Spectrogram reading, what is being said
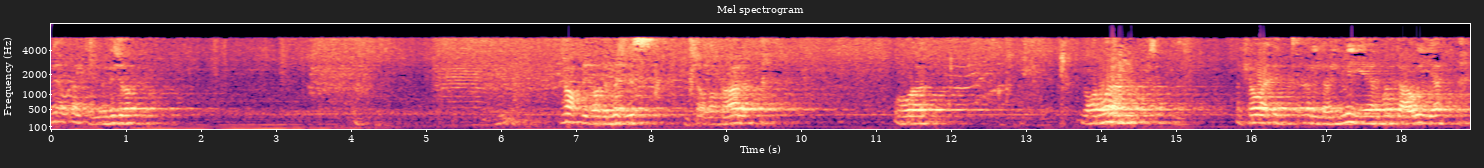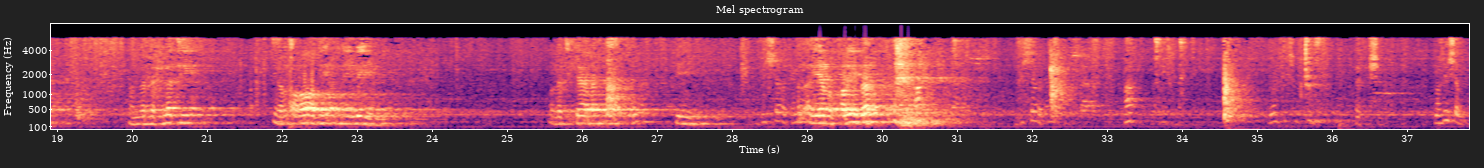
100 أو 1000 من الهجرة. نعقد هذا المجلس إن شاء الله تعالى. وهو بعنوان الفوائد العلمية والدعوية من الرحلة إلى الأراضي النيلية والتي كانت في الأيام القريبة ما في شبكة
